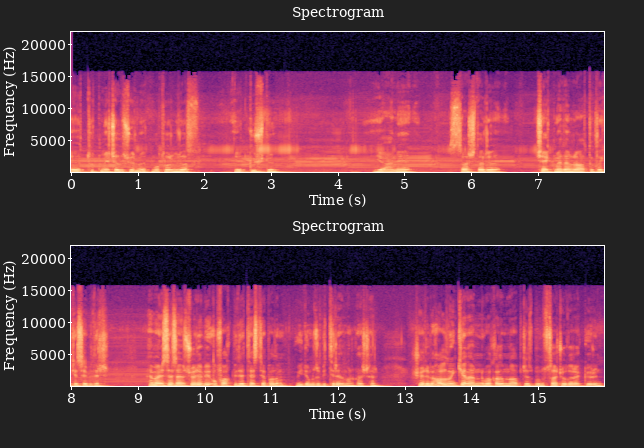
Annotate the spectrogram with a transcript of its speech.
Evet tutmaya çalışıyorum. Evet motor biraz evet, güçlü. Yani saçları çekmeden rahatlıkla kesebilir. Hemen istersen şöyle bir ufak bir de test yapalım. Videomuzu bitirelim arkadaşlar. Şöyle bir halının kenarını bakalım ne yapacağız. Bunu saç olarak görün.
